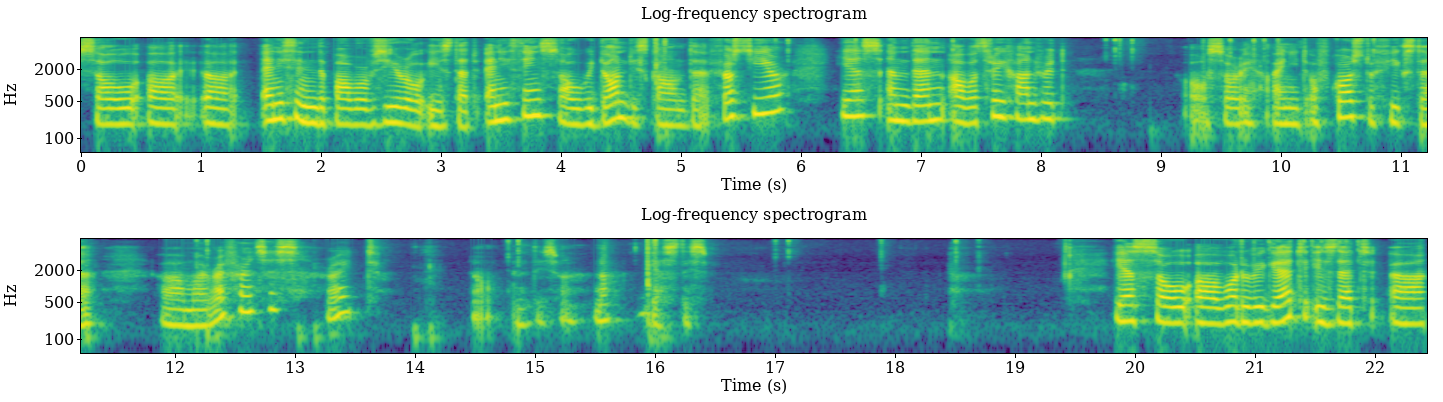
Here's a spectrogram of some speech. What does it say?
So uh, uh, anything in the power of 0 is that anything, so we don't discount the first year, yes, and then our 300, oh sorry, I need of course to fix the uh, my references, right? No, and this one, no, yes, this. Yes, so uh, what do we get is that uh,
